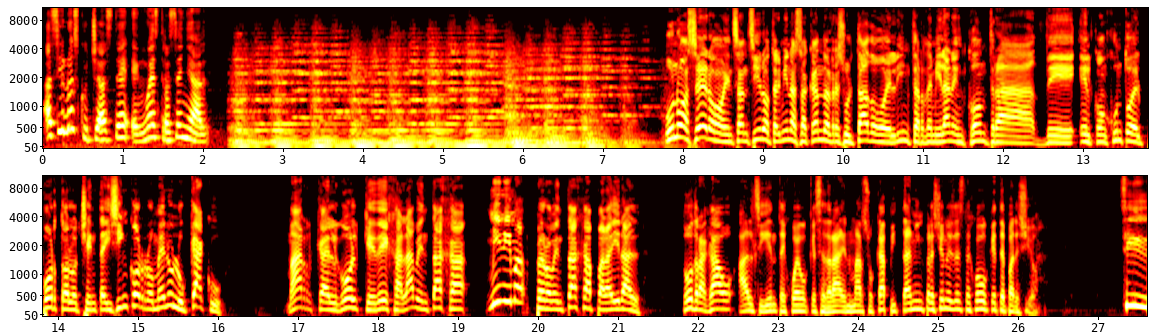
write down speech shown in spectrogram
Así lo escuchaste en nuestra señal. 1 a 0 en San Siro termina sacando el resultado el Inter de Milán en contra del el conjunto del Porto al 85. Romelu Lukaku marca el gol que deja la ventaja mínima, pero ventaja para ir al Todragao al siguiente juego que se dará en marzo. Capitán, impresiones de este juego, ¿qué te pareció? Sí,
